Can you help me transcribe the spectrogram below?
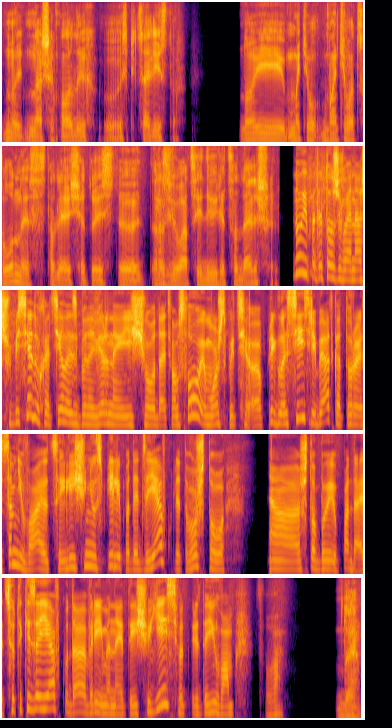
ну, наших молодых специалистов но и мотив, мотивационная составляющая, то есть э, развиваться и двигаться дальше. Ну и подытоживая нашу беседу, хотелось бы, наверное, еще дать вам слово и, может быть, э, пригласить ребят, которые сомневаются или еще не успели подать заявку для того, что, э, чтобы подать все-таки заявку, да, время на это еще есть. Вот передаю вам слово. Да,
